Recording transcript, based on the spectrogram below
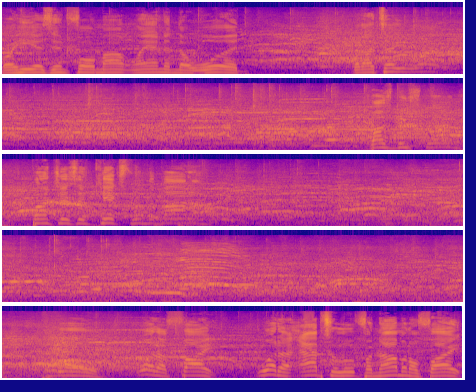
Boy, he is in full mount, landing the wood. But I tell you what, Busby throwing punches and kicks from the bottom. Whoa, what a fight. What an absolute phenomenal fight.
